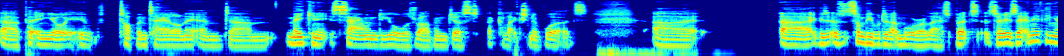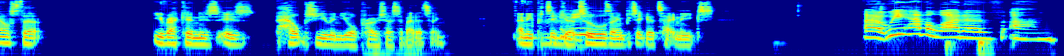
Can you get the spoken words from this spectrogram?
uh, putting your, your top and tail on it and um, making it sound yours rather than just a collection of words. Uh, because some people do that more or less. But so, is there anything else that you reckon is is helps you in your process of editing? Any particular think- tools? Any particular techniques? Uh, we have a lot of um,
